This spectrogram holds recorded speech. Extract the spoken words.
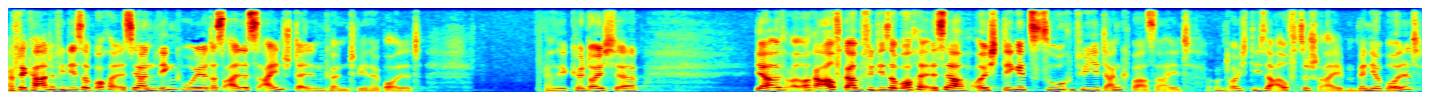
Auf der Karte für diese Woche ist ja ein Link, wo ihr das alles einstellen könnt, wie ihr wollt. Also ihr könnt euch, äh, ja, eure Aufgabe für diese Woche ist ja, euch Dinge zu suchen, für die ihr dankbar seid und euch diese aufzuschreiben. Wenn ihr wollt,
